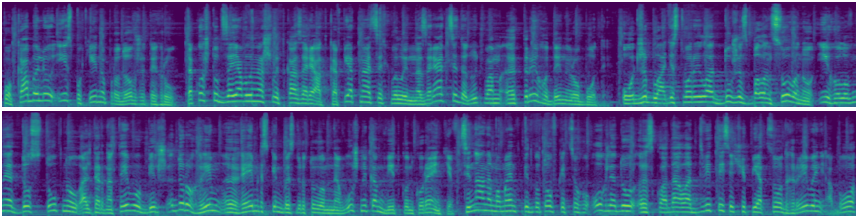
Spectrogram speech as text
по кабелю і спокійно продовжити гру. Також тут заявлена швидка зарядка. 15 хвилин на зарядці дадуть вам е, 3 години роботи. Отже, Бладі створила дуже збалансовану і головне доступну альтернативу більш дорогим е, геймерським бездротовим навушникам від конкурентів. Ціна на момент підготовки цього огляду е, складала 2500 гривень або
